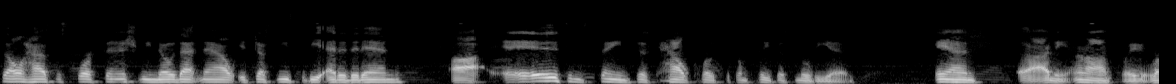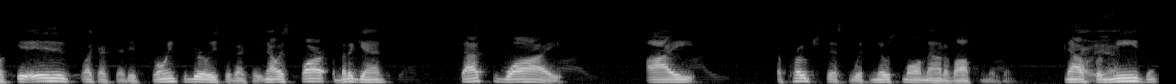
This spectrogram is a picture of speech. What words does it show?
XL has the score finished. We know that now. It just needs to be edited in. Uh, it's insane just how close to complete this movie is. And uh, I mean, and honestly, look, it is like I said, it's going to be released eventually. Now, as far, but again, that's why I approach this with no small amount of optimism. Now, Oh, for yeah. me, the,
